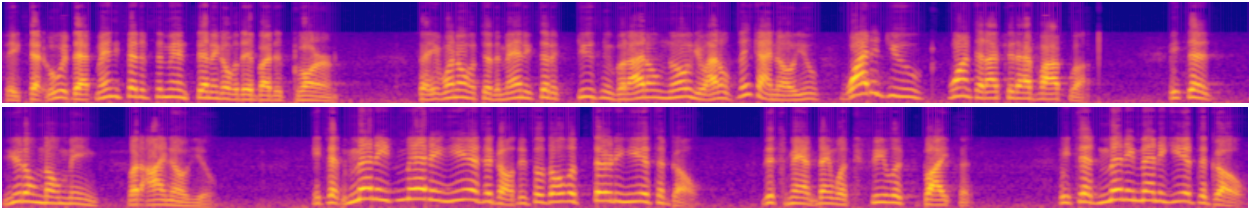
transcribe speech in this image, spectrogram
They said, who is that man? He said, it's the man standing over there by the farm. So he went over to the man. He said, excuse me, but I don't know you. I don't think I know you. Why did you want that I should have Padma? He said, you don't know me, but I know you. He said, many, many years ago, this was over 30 years ago, this man's name was Felix Bison. He said, many, many years ago,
